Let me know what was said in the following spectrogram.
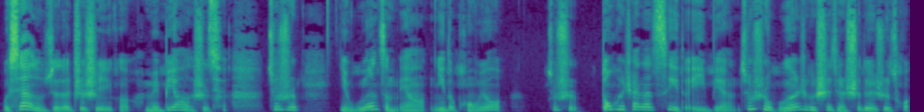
我现在都觉得这是一个很没必要的事情。就是你无论怎么样，你的朋友就是。都会站在自己的一边，就是无论这个事情是对是错，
